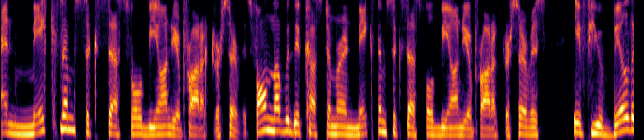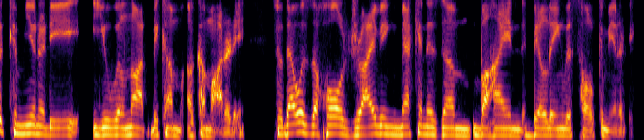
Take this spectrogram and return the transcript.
and make them successful beyond your product or service. Fall in love with your customer and make them successful beyond your product or service. If you build a community, you will not become a commodity. So that was the whole driving mechanism behind building this whole community.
